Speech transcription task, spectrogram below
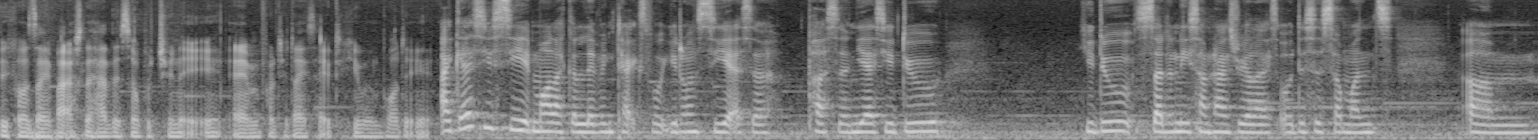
because I've actually had this opportunity um, for to dissect a human body. I guess you see it more like a living textbook. You don't see it as a person. Yes, you do you do suddenly sometimes realize, oh, this is someone's um,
